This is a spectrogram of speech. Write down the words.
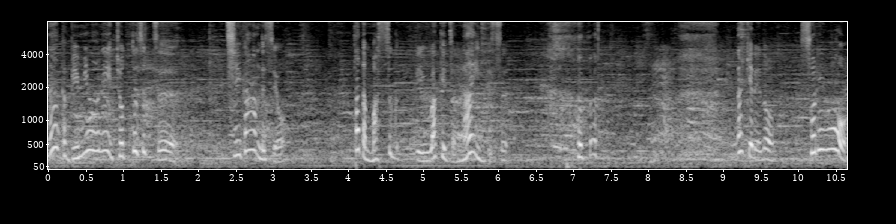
なんか微妙にちょっとずつ違うんですよ。ただまっすぐっていうわけじゃないんです。だけれどそれを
